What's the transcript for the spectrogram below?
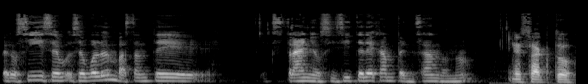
pero sí se, se vuelven bastante extraños y sí te dejan pensando, ¿no? Exacto.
